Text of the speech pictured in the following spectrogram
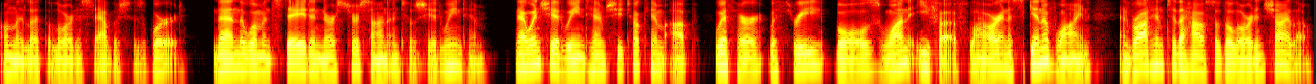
Only let the Lord establish his word. Then the woman stayed and nursed her son until she had weaned him. Now, when she had weaned him, she took him up with her with three bowls, one ephah of flour, and a skin of wine and brought him to the house of the Lord in Shiloh.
